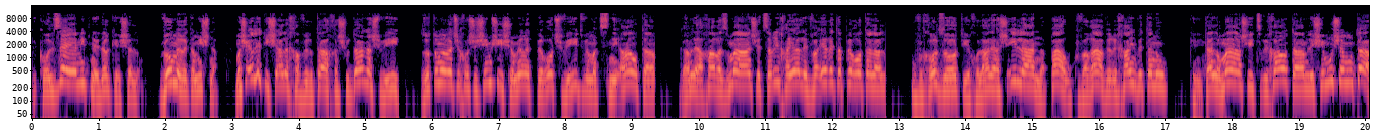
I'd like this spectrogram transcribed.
וכל זה מפני דרכי שלום. ואומרת המשנה, משאלת אישה לחברתה החשודה לשביעית, זאת אומרת שחוששים שהיא שומרת פירות שביעית ומצניעה אותם, גם לאחר הזמן שצריך היה לבאר את הפירות הללו. ובכל זאת היא יכולה להשאיל לה נפה וקברה וריחיים ותנור. כי ניתן לומר שהיא צריכה אותם לשימוש המותר.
